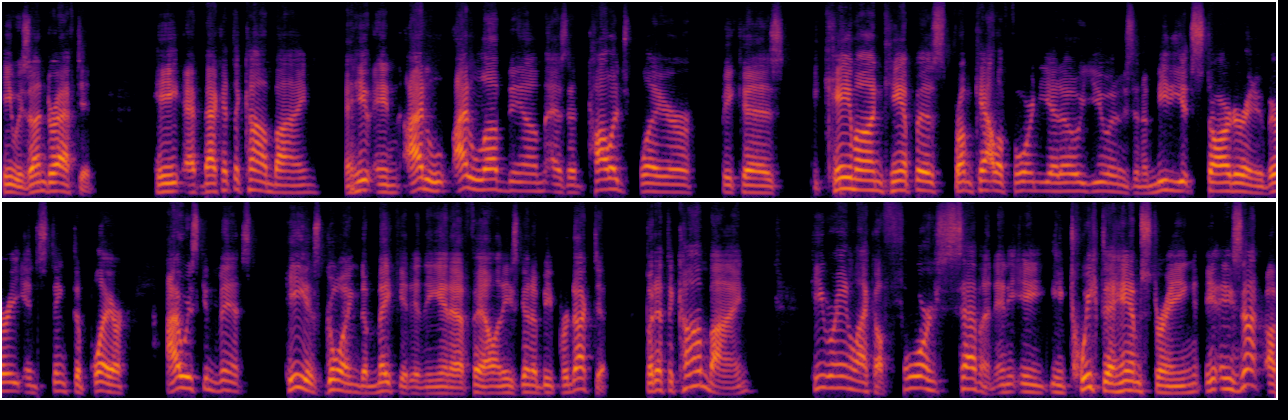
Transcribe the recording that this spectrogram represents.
He was undrafted. He at, back at the combine, and he and I I loved him as a college player because he came on campus from California at OU and was an immediate starter and a very instinctive player. I was convinced he is going to make it in the NFL and he's going to be productive. But at the combine, he ran like a four seven, and he he tweaked a hamstring. He's not a,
